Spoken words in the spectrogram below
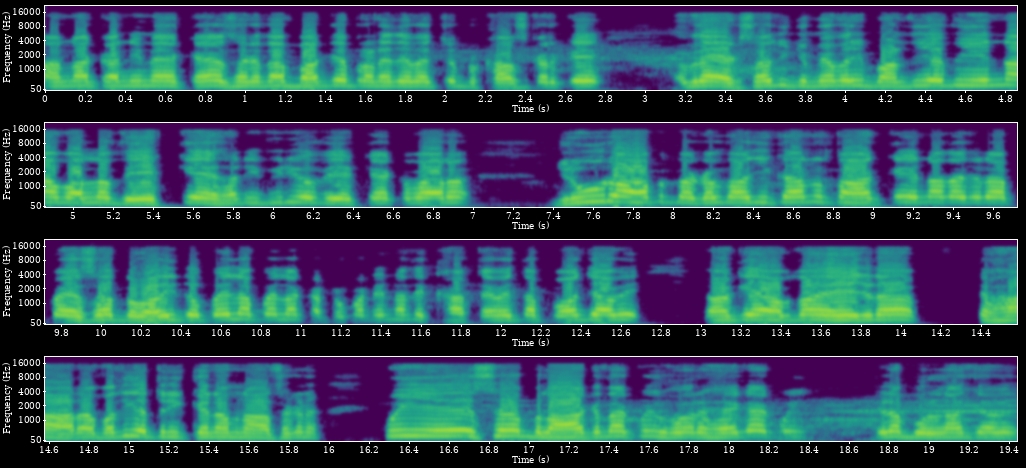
ਆਨਾਕਾਨੀ ਮੈਂ ਕਹਿ ਸਕਦਾ ਬਾਘੇ ਪੁਰਾਣੇ ਦੇ ਵਿੱਚ, ਖਾਸ ਕਰਕੇ ਵਿਧਾਇਕ ਸਾਹਿਬ ਦੀ ਜ਼ਿੰਮੇਵਾਰੀ ਬਣਦੀ ਹੈ ਵੀ ਇਹਨਾਂ ਵੱਲ ਵੇਖ ਕੇ, ਸਾਡੀ ਵੀਡੀਓ ਵੇਖ ਕੇ ਇੱਕ ਵਾਰ ਜ਼ਰੂਰ ਆਪ ਦਖਲਅੰਦਾਜ਼ੀ ਕਰਨ ਤਾਂ ਕਿ ਇਹਨਾਂ ਦਾ ਜਿਹੜਾ ਪੈਸਾ ਦੀਵਾਲੀ ਤੋਂ ਪਹਿਲਾਂ ਪਹਿਲਾਂ ਘੱਟੋ ਘੱਟ ਇਹਨਾਂ ਦੇ ਖਾਤੇ ਵਿੱਚ ਤਾਂ ਪਹੁੰਚ ਜਾਵੇ ਤਾਂ ਕਿ ਆਪਦਾ ਇਹ ਜਿਹੜਾ ਤਿਉਹਾਰ ਆ ਵਧੀਆ ਤਰੀਕੇ ਨਾਲ ਮਨਾ ਸਕਣ। ਕੋਈ ਇਸ ਬਲਾਕ ਦਾ ਕੋਈ ਹੋਰ ਹੈਗਾ ਕੋਈ ਜਿਹੜਾ ਬੋਲਣਾ ਚਾਹਵੇ?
